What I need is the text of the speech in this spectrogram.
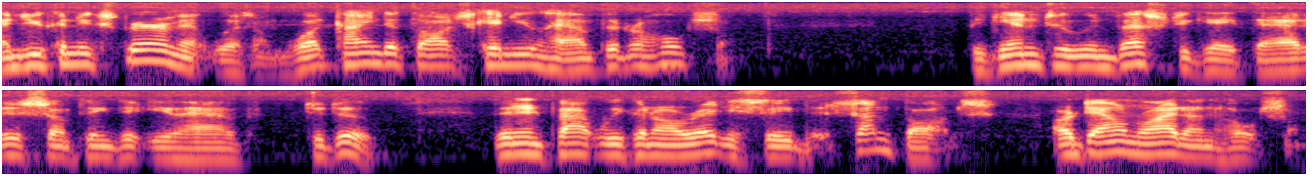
And you can experiment with them. What kind of thoughts can you have that are wholesome? begin to investigate that is something that you have to do. Then, in fact, we can already see that some thoughts are downright unwholesome,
